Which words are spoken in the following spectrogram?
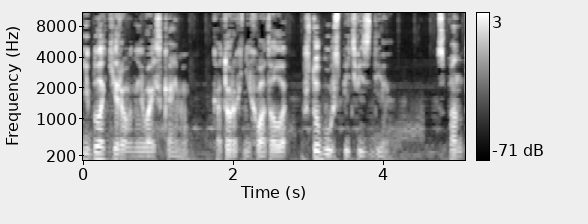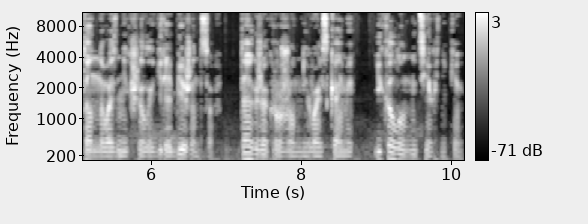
и блокированные войсками, которых не хватало, чтобы успеть везде. Спонтанно возникшие лагеря беженцев, также окруженные войсками и колонны техники,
